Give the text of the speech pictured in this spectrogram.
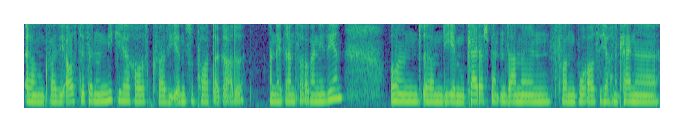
ähm, quasi aus Thessaloniki heraus quasi ihren Support da gerade an der Grenze organisieren und ähm, die eben Kleiderspenden sammeln, von wo aus sich auch eine kleine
